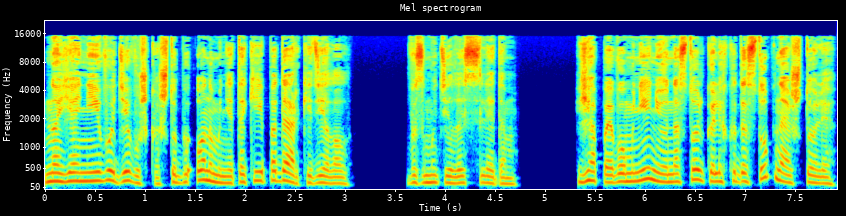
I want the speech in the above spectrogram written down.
«Но я не его девушка, чтобы он мне такие подарки делал», — возмутилась следом. «Я, по его мнению, настолько легкодоступная, что ли?»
